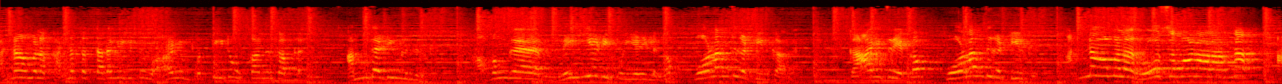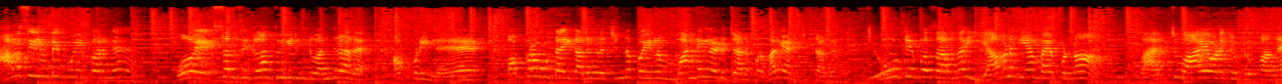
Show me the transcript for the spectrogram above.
அண்ணாமலை கண்ணத்தை தடவிக்கிட்டு வாழை பொத்திக்கிட்டு உட்காந்துருக்காப்ல அந்த அடி விழுந்திருக்கு. அவங்க மெய்யடி பொய்யடி பொழந்து கட்டியிருக்காங்க. காயத்ரி அக்கா பொழந்து கட்டியிருக்கு. அண்ணாமலை ரோசமான ஆளா இருந்தா அரசியல் விட்டே போயிருப்பாருங்க. ஓ எக்ஸல் சீட்லாம் தூக்கிட்டு வந்துடாத அப்படின்னு பப்பர முட்டாய் கழுகுற சின்ன பையன்ல மண்டையில் அடிச்சு அனுப்புற மாதிரி அடிச்சுட்டாங்க. யூடியூபர்ஸா இருந்தா எவனுக்கு ஏன் பயப்படணும்? வச்சு வாய உடச்சு விட்டுருப்பாங்க.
